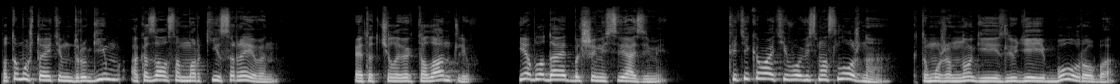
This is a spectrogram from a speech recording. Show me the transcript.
потому что этим другим оказался маркиз Рейвен. Этот человек талантлив и обладает большими связями. Критиковать его весьма сложно, к тому же многие из людей Болроба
